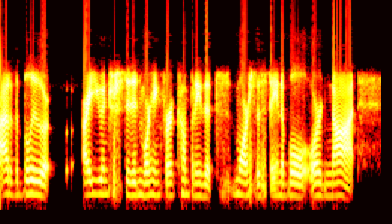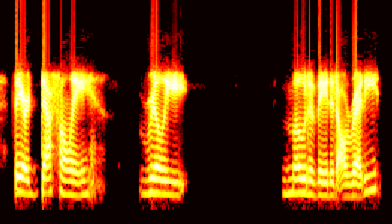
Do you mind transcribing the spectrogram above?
out of the blue, are you interested in working for a company that's more sustainable or not? They are definitely really motivated already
